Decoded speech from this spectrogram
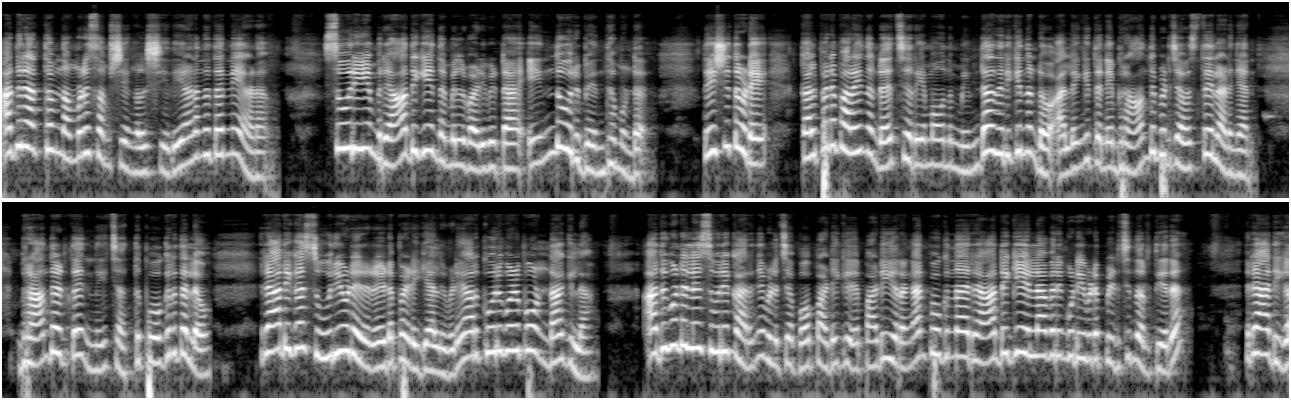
അതിനർത്ഥം നമ്മുടെ സംശയങ്ങൾ ശരിയാണെന്ന് തന്നെയാണ്. സൂര്യയും രാധികയും തമ്മിൽ വഴിവിട്ട എന്തോ ഒരു ബന്ധമുണ്ട്. ദേഷ്യത്തോടെ കൽപ്പന പറയുന്നുണ്ട് ചെറിയമ്മ ഒന്ന് മിണ്ടാതിരിക്കുന്നുണ്ടോ? അല്ലെങ്കിൽ തന്നെ ഭ്രാന്ത് പിടിച്ച അവസ്ഥയിലാണ് ഞാൻ. ഭ്രാന്ത് എടുത്ത് നീ ചത്തു പോകരുതല്ലോ. രാധിക സൂര്യയുടെ ഇടപഴകിയാൽ ഇവിടെ ആർക്കും ഒരു കുഴപ്പവും ഉണ്ടാകില്ല. അതുകൊണ്ടല്ലേ സൂര്യ കരഞ്ഞു വിളിച്ചപ്പോൾ പടി പടി ഇറങ്ങാൻ പോകുന്ന രാധികയെ എല്ലാവരും കൂടി ഇവിടെ പിടിച്ചു നിർത്തിയത്? രാധിക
